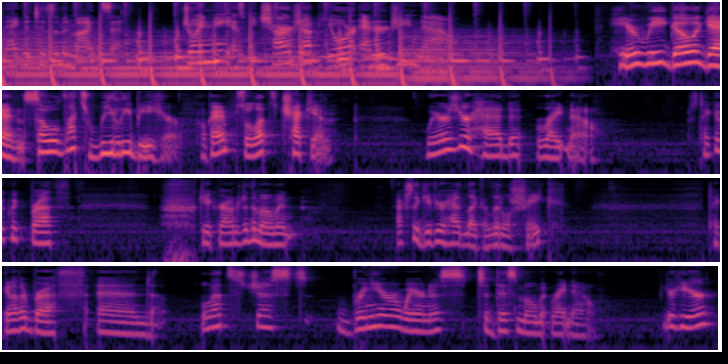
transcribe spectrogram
magnetism, and mindset. Join me as we charge up your energy now. Here we go again. So let's really be here, okay? So let's check in. Where's your head right now? Just take a quick breath, get grounded to the moment. Actually, give your head like a little shake. Take another breath, and let's just bring your awareness to this moment right now. You're here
